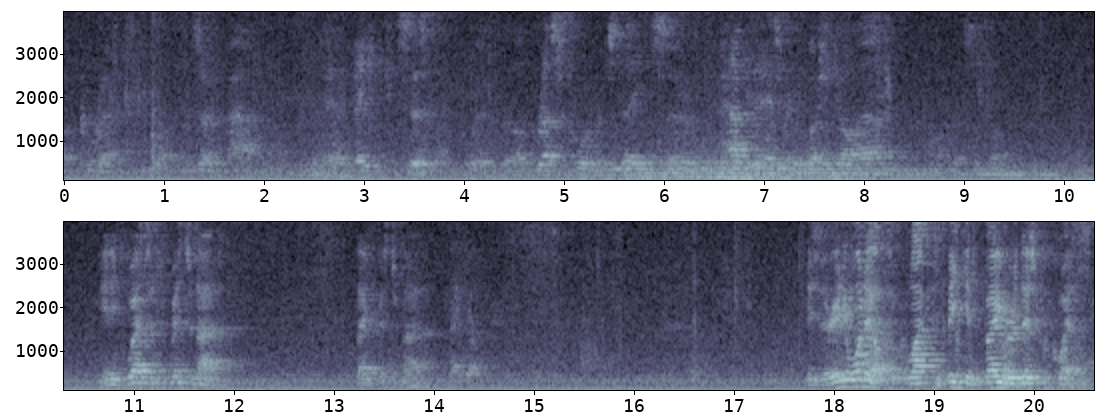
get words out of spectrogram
uh, correct uh, the zoning map and make it consistent with uh, the rest of Quarterman Estates. So happy to answer any questions y'all have. That's it. Any questions for Mr. Knight? Thank you, Mr. Knight. Thank you. Is there anyone else that would like to speak in favor of this request?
